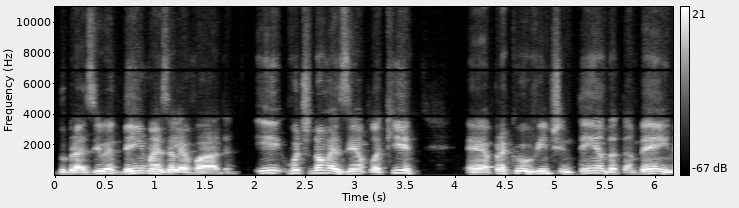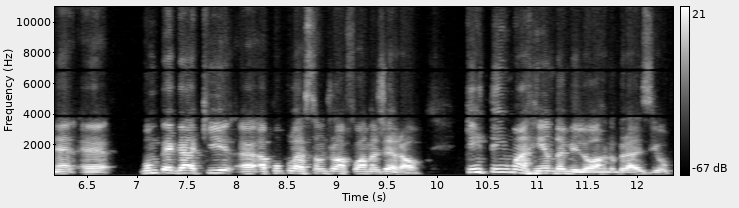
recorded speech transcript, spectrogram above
do Brasil é bem mais elevada. E vou te dar um exemplo aqui é, para que o ouvinte entenda também, né, é, vamos pegar aqui a, a população de uma forma geral. Quem tem uma renda melhor no Brasil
